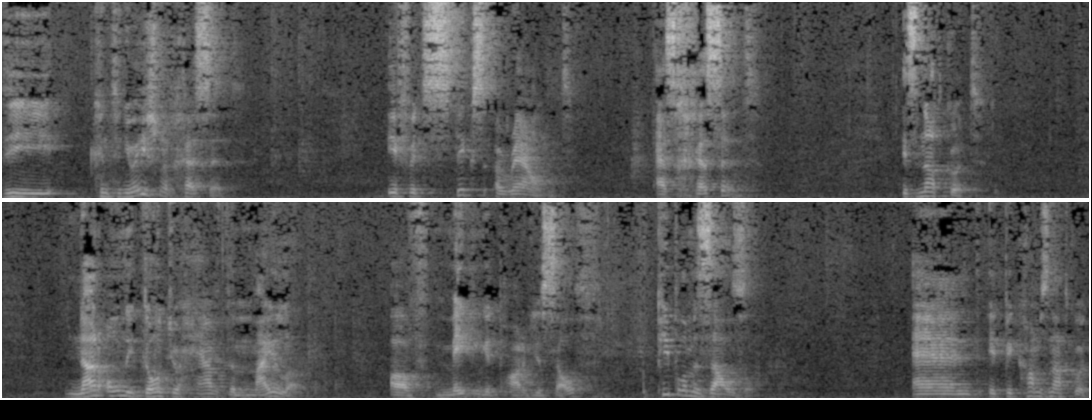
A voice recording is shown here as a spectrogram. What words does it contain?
The continuation of Chesed, if it sticks around as Chesed, is not good not only don't you have the mila of making it part of yourself, people are mezalzel. And it becomes not good.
